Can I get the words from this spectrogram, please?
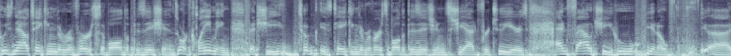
who's now taking the reverse of all the positions or claiming that she took is taking the reverse of all the positions she had for 2 years and Fauci who, you know, uh,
